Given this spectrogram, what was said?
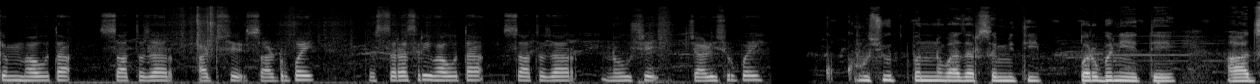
कमी भाव होता सात हजार आठशे साठ रुपये. तर सरासरी भाव होता सात हजार नऊशे चाळीस रुपये. कृषी उत्पन्न बाजार समिती परभणी येथे आज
